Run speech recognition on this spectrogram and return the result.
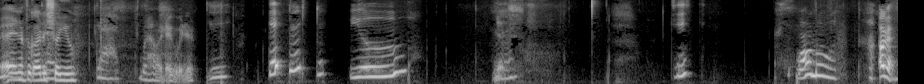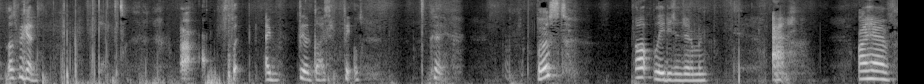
and I forgot to show you how I decorated. You. Yes. Mama. Okay, let's begin. Uh, I failed, guys. I failed. Okay. First up, ladies and gentlemen, ah, I have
